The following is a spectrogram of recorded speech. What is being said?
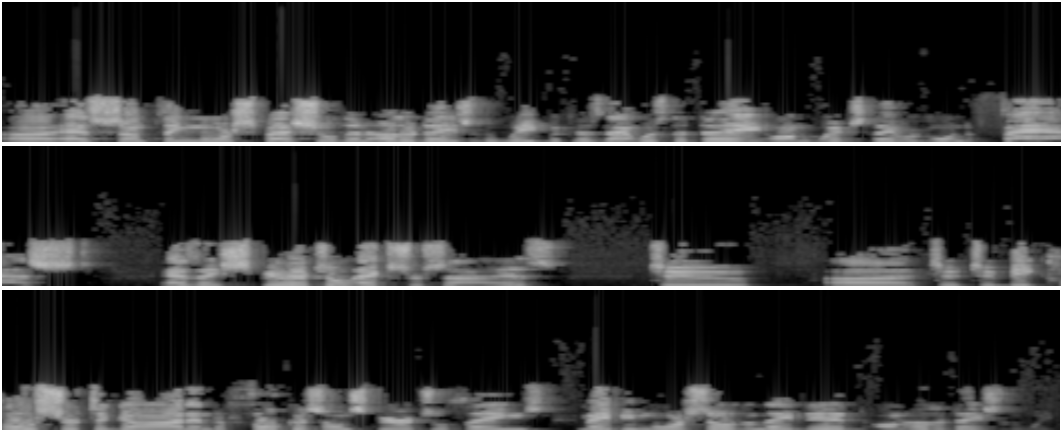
uh, as something more special than other days of the week because that was the day on which they were going to fast as a spiritual exercise to uh, to to be closer to God and to focus on spiritual things, maybe more so than they did on other days of the week.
